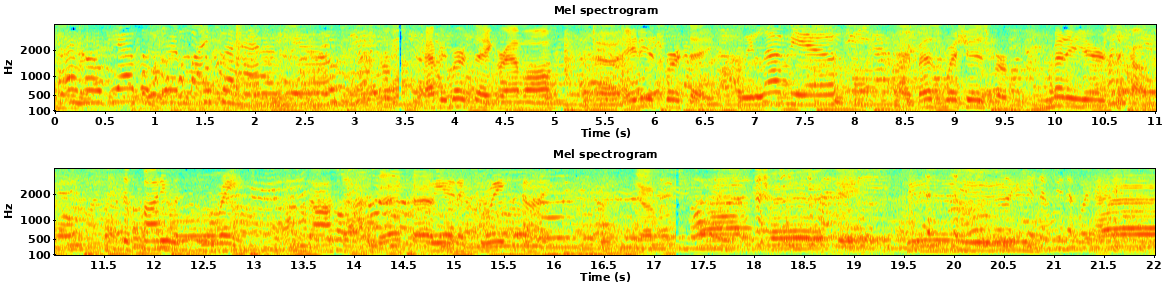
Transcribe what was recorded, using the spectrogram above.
I hope you have a good life ahead of you. Happy birthday, Grandma. Uh, 80th birthday. We love you. And best wishes for many years to come. The party was great. It was awesome. Fantastic. We had a great time. Yep. Happy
